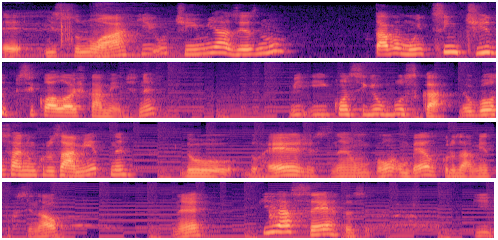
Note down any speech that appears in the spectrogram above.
é, isso no ar que o time às vezes não estava muito sentido psicologicamente, né? E, e, conseguiu buscar. O gol sai num cruzamento, né? Do, do Regis, né? Um, bom, um belo cruzamento por sinal, né? Que acerta, assim, que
